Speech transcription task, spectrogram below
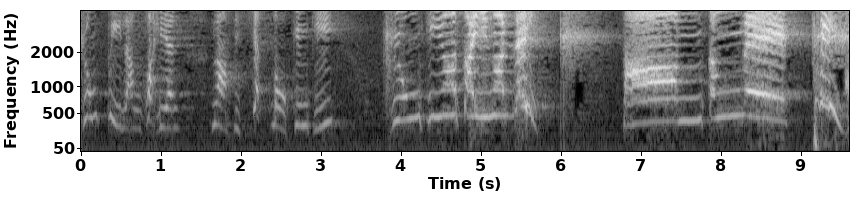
恐被人发现，那是泄露惊奇，恐惊在眼里，三登的气。啊！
